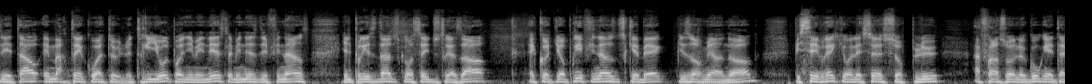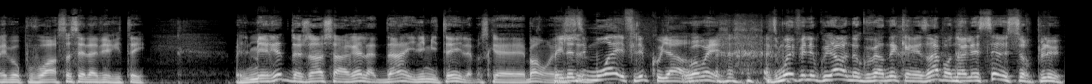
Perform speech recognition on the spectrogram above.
Létard et Martin Coiteux, le trio, le premier ministre, le ministre des Finances et le président du Conseil du Trésor, écoute, ils ont pris les finances du Québec puis ils ont remis en ordre. Puis c'est vrai qu'ils ont laissé un surplus à François Legault qui est arrivé au pouvoir. Ça, c'est la vérité. Mais le mérite de Jean Charest là-dedans est limité, là, parce que, bon... Mais il a dit moi et Philippe Couillard. Oui, oui. Il a dit moi et Philippe Couillard, on a gouverné 15 ans, puis on a laissé un surplus.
